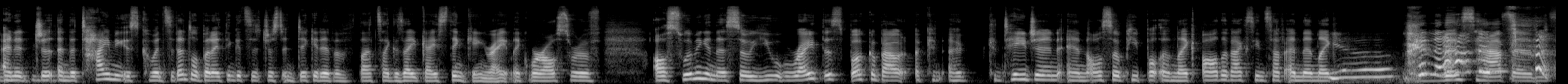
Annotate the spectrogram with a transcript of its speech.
and it just and the timing is coincidental but i think it's just indicative of that's like zeitgeist thinking right like we're all sort of all swimming in this. So you write this book about a, a contagion and also people and like all the vaccine stuff and then like yeah. This happens, happens.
